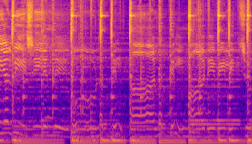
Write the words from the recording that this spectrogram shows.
വയൽ വീശി എന്നെ ഓളത്തിൽ താളത്തിൽ മാടി വിളിച്ചു.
